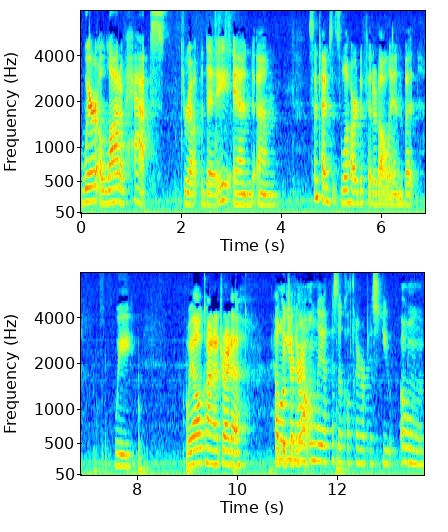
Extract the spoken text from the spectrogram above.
wear a lot of hats throughout the day, and um, sometimes it's a little hard to fit it all in, but we we all kind of try to help well, each you're other not out. only a physical therapist, you own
